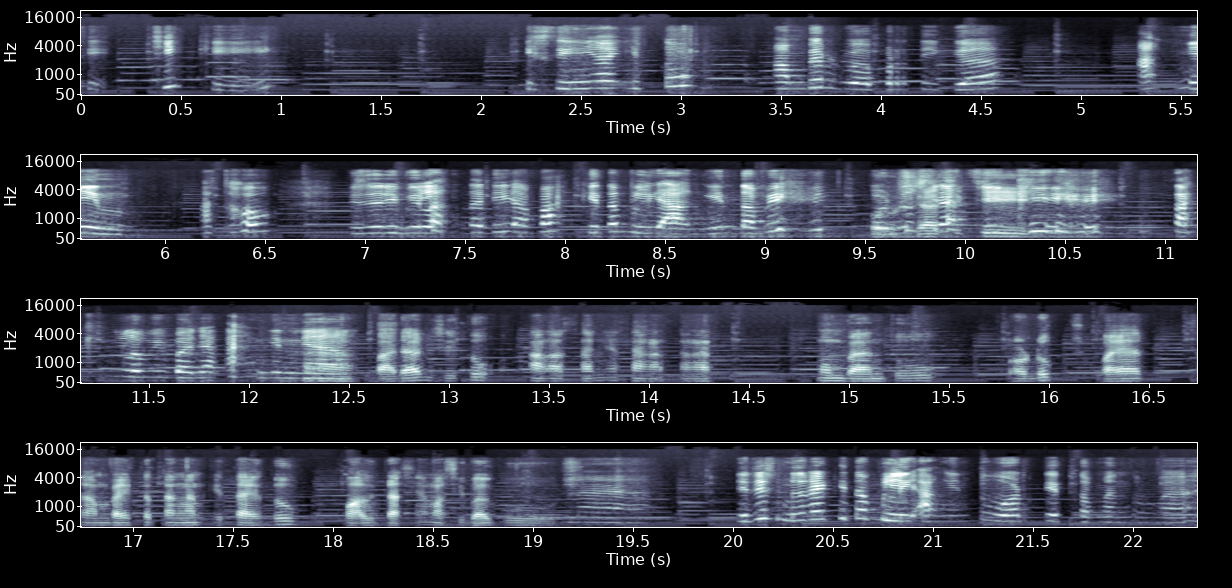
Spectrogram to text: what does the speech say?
si ciki isinya itu hampir dua per 3 angin atau bisa dibilang tadi apa kita beli angin tapi bonusnya ciki. ciki saking lebih banyak anginnya. Nah, padahal di situ alasannya sangat-sangat membantu produk supaya sampai ke tangan kita itu kualitasnya masih bagus. Nah, jadi sebenarnya kita beli angin tuh worth it teman-teman,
